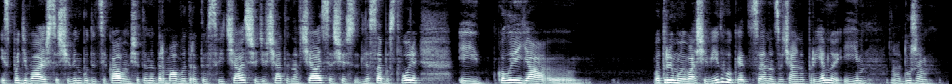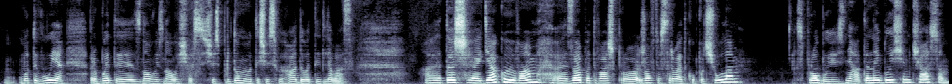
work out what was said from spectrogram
і сподіваєшся, що він буде цікавим, що ти не дарма витратив свій час, що дівчата навчаться, щось для себе створять. І коли я е, отримую ваші відгуки, це надзвичайно приємно і е, дуже мотивує робити знову і знову щось, щось придумувати, щось вигадувати для вас. Е, Тож, дякую вам. Запит ваш про жовту серветку почула. Спробую зняти найближчим часом.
